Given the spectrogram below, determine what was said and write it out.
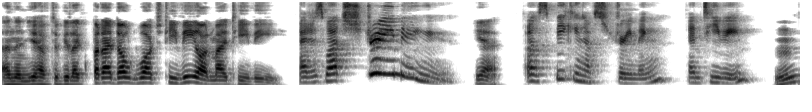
and then you have to be like, "But I don't watch TV on my TV." I just watch streaming. Yeah. Oh, speaking of streaming and TV, Mm.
